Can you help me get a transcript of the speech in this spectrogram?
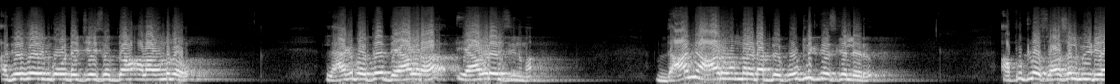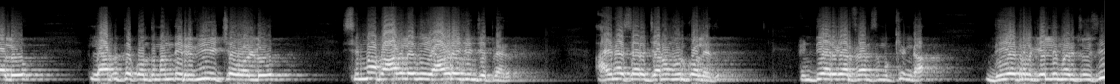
అదేదో ఇంకొకటి చేసొద్దాం అలా ఉండదు. లేకపోతే దేవర యావరేజ్ సినిమా. దాన్ని ఆరు వందల డెబ్బై కోట్లకి తీసుకెళ్ళారు అప్పట్లో సోషల్ మీడియాలు లేకపోతే కొంతమంది రివ్యూ ఇచ్చేవాళ్ళు సినిమా బాగలేదు యావరేజ్ అని చెప్పారు. అయినా సరే జనం ఊరుకోలేదు. ఎన్టీఆర్ గారి ఫ్యాన్స్ ముఖ్యంగా థియేటర్లకు వెళ్ళి మరి చూసి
